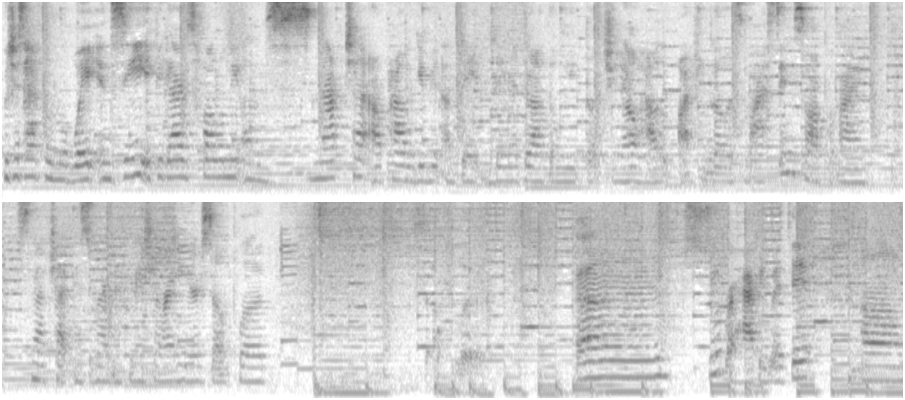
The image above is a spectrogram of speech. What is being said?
we just have to wait and see. If you guys follow me on Snapchat, I'll probably give you an update there throughout the week to let you know how the wash and go is lasting. So I'll put my Snapchat, Instagram information right here, self-plug. Self-plug. Um, super happy with it. Um,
